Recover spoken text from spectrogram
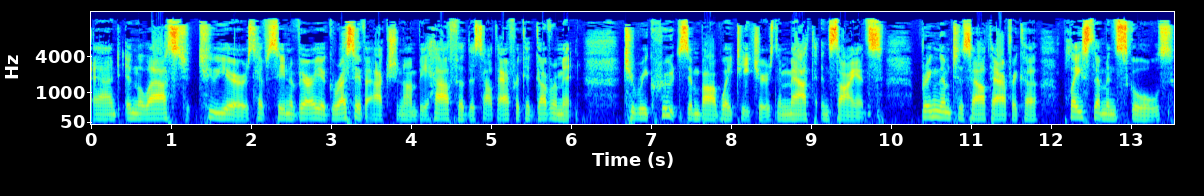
And in the last two years, have seen a very aggressive action on behalf of the South Africa government to recruit Zimbabwe teachers in math and science, bring them to South Africa, place them in schools,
